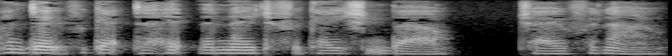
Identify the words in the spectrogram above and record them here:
and don't forget to hit the notification bell. Ciao for now.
